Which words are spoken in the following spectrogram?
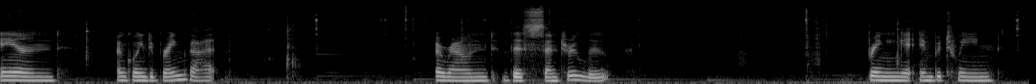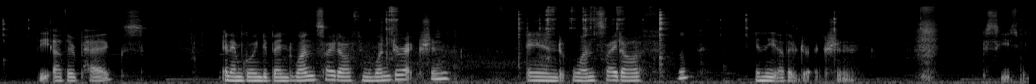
And I'm going to bring that around this center loop, bringing it in between the other pegs. And I'm going to bend one side off in one direction and one side off whoop, in the other direction. Excuse me.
